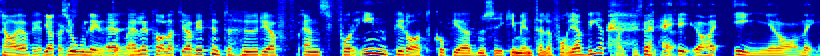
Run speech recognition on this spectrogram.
Ja, jag vet Jag faktiskt tror det inte, men- Ärligt talat, jag vet inte hur jag ens får in piratkopierad musik i min telefon. Jag vet faktiskt inte. Nej, jag har ingen aning.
